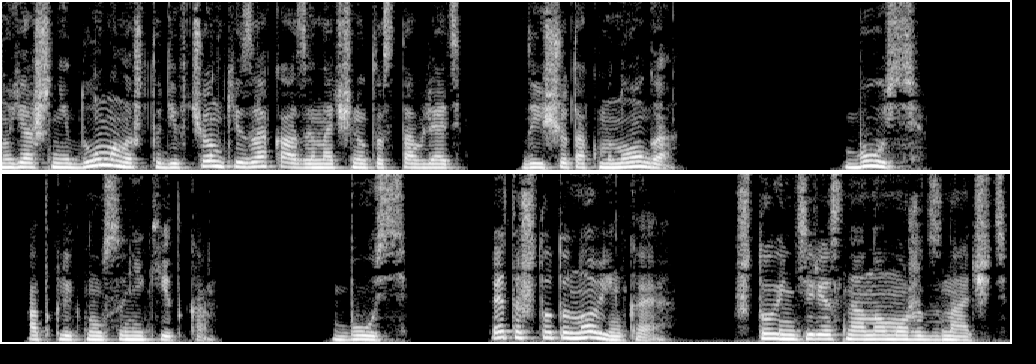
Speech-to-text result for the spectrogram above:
Но я ж не думала, что девчонки заказы начнут оставлять, да еще так много. «Бусь», — откликнулся Никитка. «Бусь. Это что-то новенькое. Что, интересно, оно может значить?»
